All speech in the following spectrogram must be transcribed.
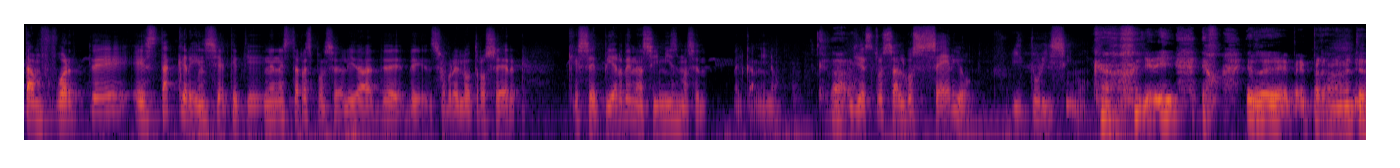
tan fuerte esta creencia que tienen esta responsabilidad de, sobre el otro ser que se pierden a sí mismas en el camino. Y esto es algo serio, y durísimo. personalmente,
